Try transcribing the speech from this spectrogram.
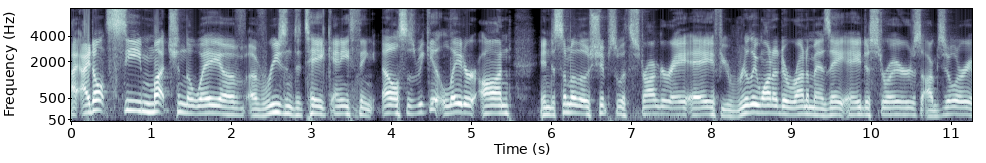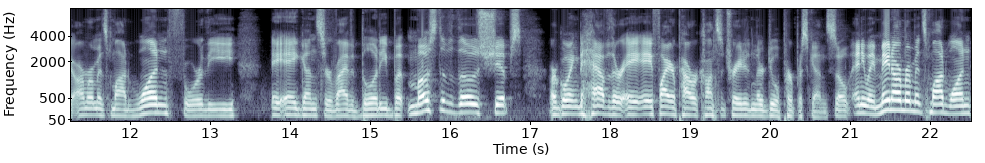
I, I don't see much in the way of, of reason to take anything else as we get later on into some of those ships with stronger AA. If you really wanted to run them as AA destroyers, Auxiliary Armaments Mod 1 for the AA gun survivability, but most of those ships are going to have their AA firepower concentrated in their dual purpose guns. So, anyway, main armaments mod 1,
